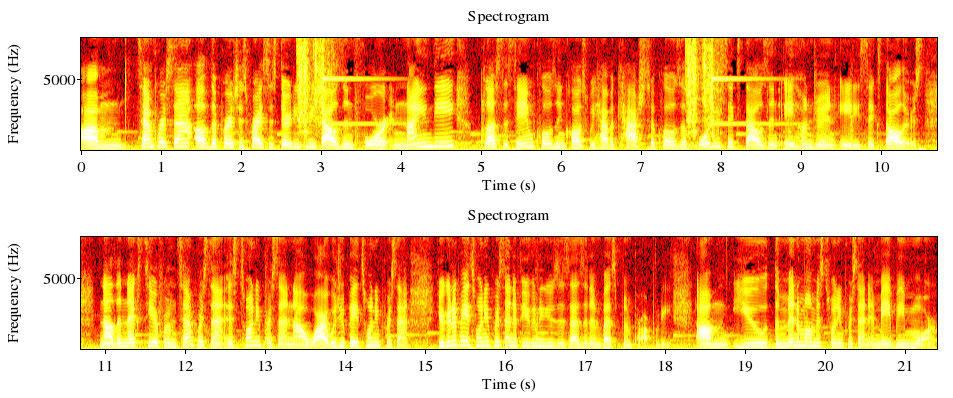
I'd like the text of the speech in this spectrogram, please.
10% um, of the purchase price is 33490 plus the same closing cost. We have a cash to close of $46,886. Now the next tier from 10% is 20%. Now why would you pay 20%? You're gonna pay 20% if you're gonna use this as an investment property. Um, you The minimum is 20%, it may be more.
